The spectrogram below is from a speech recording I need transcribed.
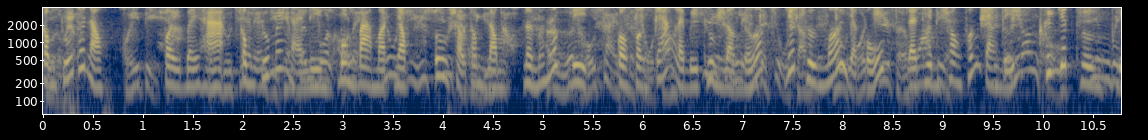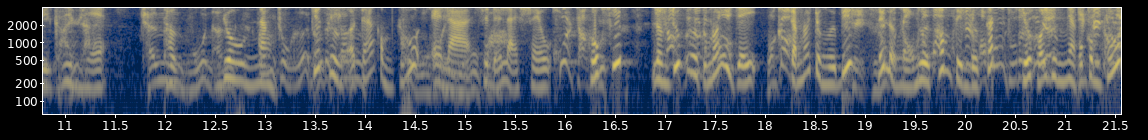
Công chúa thế nào? Hồi bệ hạ Công chúa mấy ngày liền bôn ba mệt nhọc Ưu sầu trong lòng nên mới ngất đi. Còn phần trán lại bị thương lần nữa Vết thương mới và cũ Lại thêm son phấn trang điểm Khiến vết thương bị viêm nhẹ. Thần vô năng Vết thương ở trán công chúa e là sẽ để lại sẹo. Khốn kiếp Lần trước ngươi cũng nói như vậy. Chẳng nói cho ngươi biết Nếu lần này ngươi không tìm được cách chữa khỏi dung nhan của công chúa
